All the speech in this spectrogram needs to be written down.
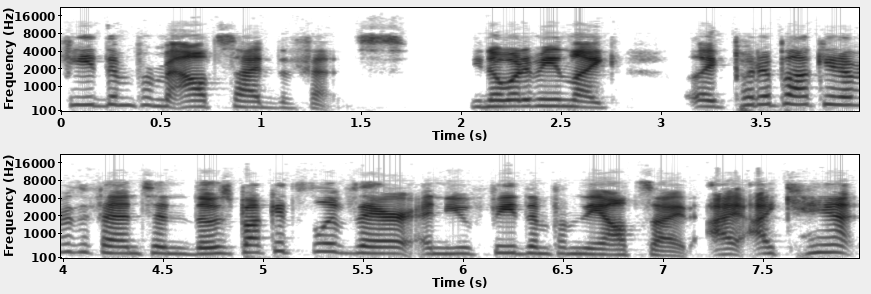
feed them from outside the fence. You know what I mean? Like, like put a bucket over the fence and those buckets live there and you feed them from the outside. I, I can't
